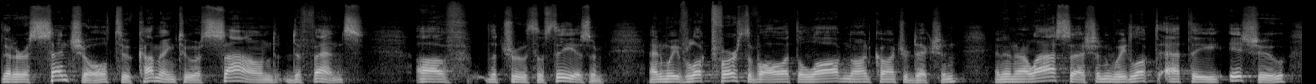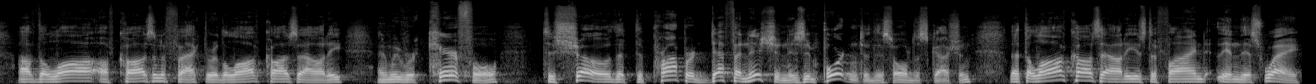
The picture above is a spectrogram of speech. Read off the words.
that are essential to coming to a sound defense of the truth of theism. And we've looked, first of all, at the law of non contradiction. And in our last session, we looked at the issue of the law of cause and effect, or the law of causality. And we were careful to show that the proper definition is important to this whole discussion, that the law of causality is defined in this way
